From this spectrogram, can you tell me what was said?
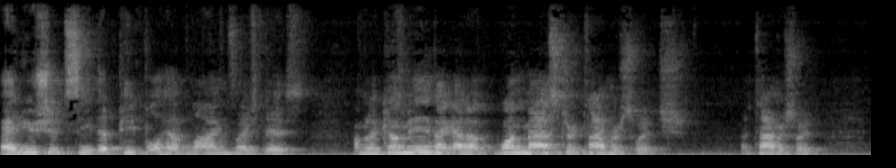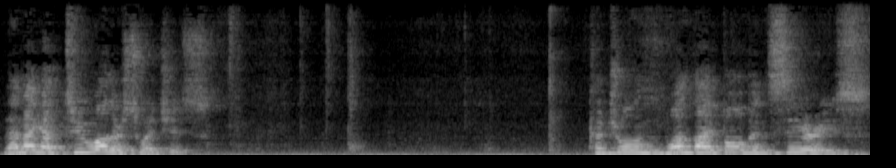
And you should see that people have lines like this. I'm gonna come in, I got a one master timer switch, a timer switch. Then I got two other switches. Controlling one light bulb in series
